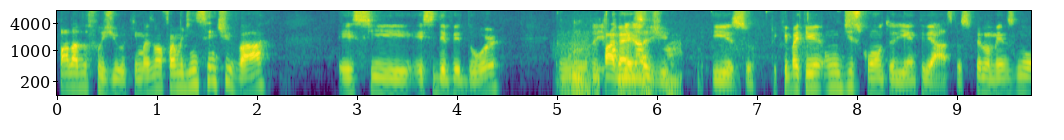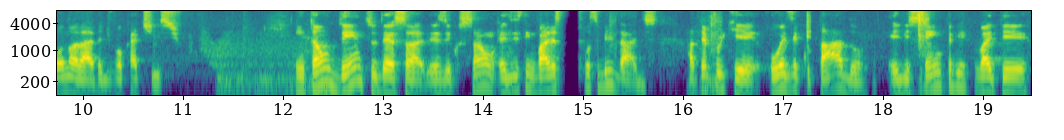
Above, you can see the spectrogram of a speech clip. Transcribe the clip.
palavra fugiu aqui, mas é uma forma de incentivar esse, esse devedor em pagar essa dívida. Isso, porque vai ter um desconto ali, entre aspas, pelo menos no honorário advocatício. Então, dentro dessa execução, existem várias possibilidades. Até porque o executado, ele sempre vai ter,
